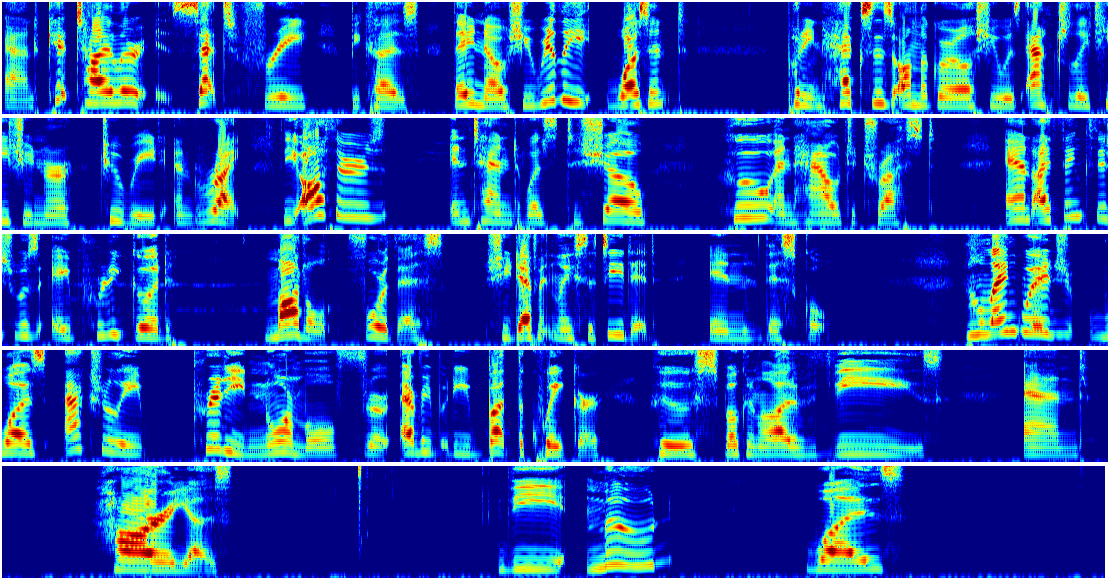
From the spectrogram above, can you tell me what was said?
and Kit Tyler is set free because they know she really wasn't putting hexes on the girl, she was actually teaching her to read and write. The author's intent was to show who and how to trust and I think this was a pretty good model for this. She definitely succeeded in this goal. The language was actually pretty normal for everybody but the Quaker, who spoke in a lot of these and Haryas. The mood was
